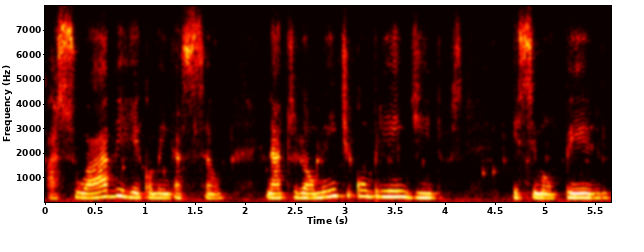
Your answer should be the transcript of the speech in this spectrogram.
a suave recomendação, naturalmente compreendidos, e Simão Pedro,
